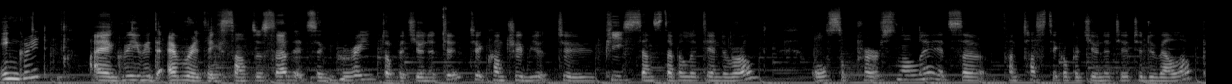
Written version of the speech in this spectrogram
Ingrid? I agree with everything Satu said. It's a great opportunity to contribute to peace and stability in the world also personally, it's a fantastic opportunity to develop,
